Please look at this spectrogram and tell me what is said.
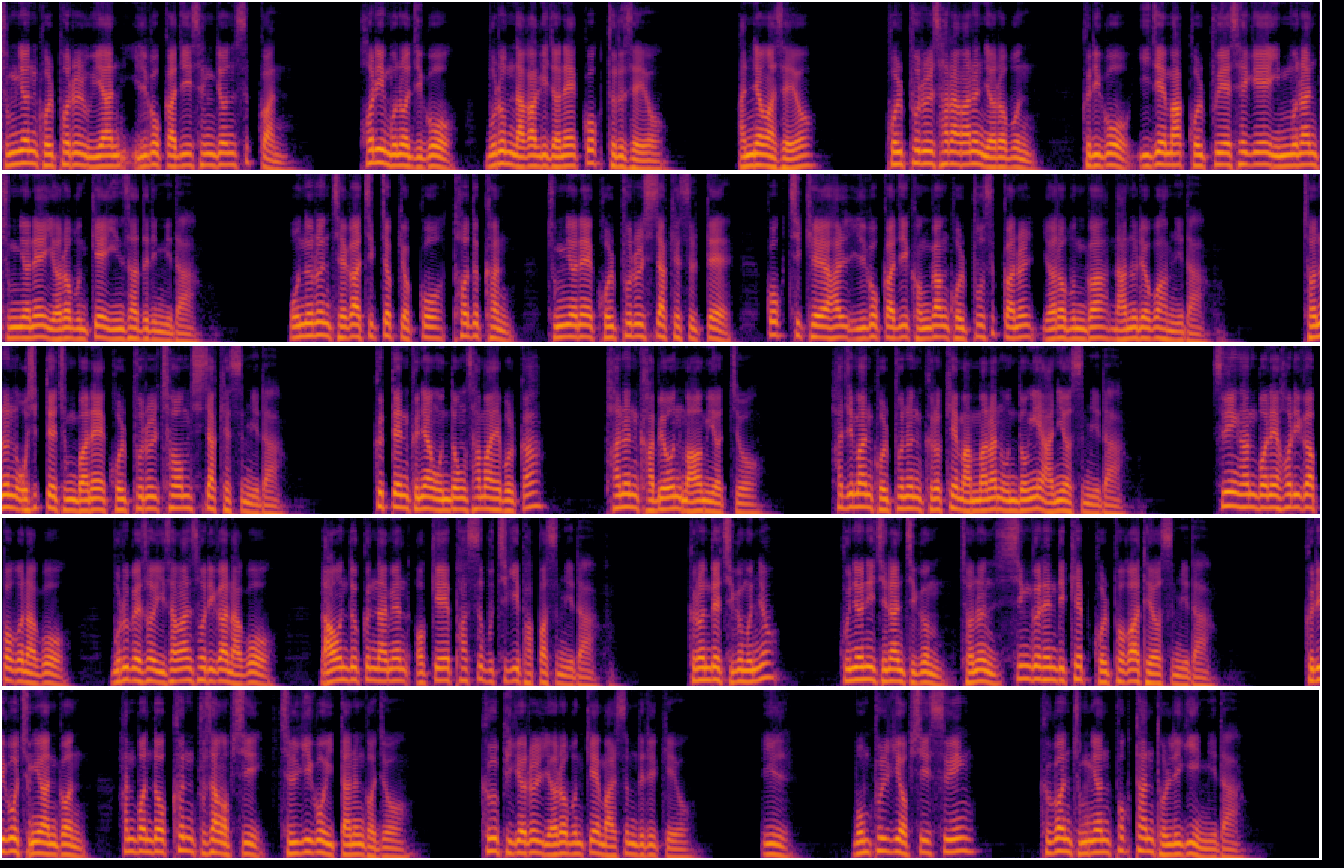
중년 골퍼를 위한 7가지 생존 습관. 허리 무너지고 무릎 나가기 전에 꼭 들으세요. 안녕하세요. 골프를 사랑하는 여러분, 그리고 이제 막 골프의 세계에 입문한 중년의 여러분께 인사드립니다. 오늘은 제가 직접 겪고 터득한 중년의 골프를 시작했을 때 꼭 지켜야 할 7가지 건강 골프 습관을 여러분과 나누려고 합니다. 저는 50대 중반에 골프를 처음 시작했습니다. 그땐 그냥 운동 삼아 해볼까? 하는 가벼운 마음이었죠. 하지만 골프는 그렇게 만만한 운동이 아니었습니다. 스윙 한 번에 허리가 뻐근하고 무릎에서 이상한 소리가 나고 라운드 끝나면 어깨에 파스 붙이기 바빴습니다. 그런데 지금은요? 9년이 지난 지금 저는 싱글 핸디캡 골퍼가 되었습니다. 그리고 중요한 건 한 번도 큰 부상 없이 즐기고 있다는 거죠. 그 비결을 여러분께 말씀드릴게요. 1. 몸풀기 없이 스윙? 그건 중년 폭탄 돌리기입니다.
